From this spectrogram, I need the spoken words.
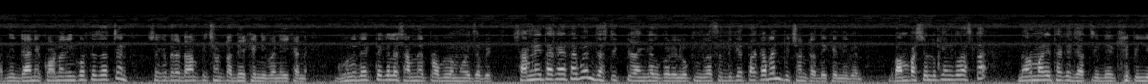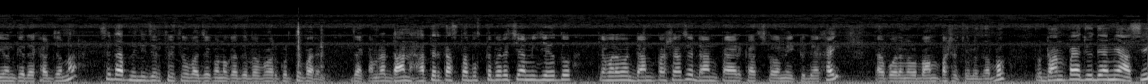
আপনি ডানে কর্নারিং করতে যাচ্ছেন, সেক্ষেত্রে ডান পিছনটা দেখে নেবেন এইখানে। ঘুরে দেখতে গেলে সামনে প্রবলেম হয়ে যাবে। সামনেই তাকায় থাকবেন জাস্ট একটু অ্যাঙ্গেল করে লুকিং গ্লাসের দিকে তাকাবেন, পিছনটা দেখে নেবেন। বাম পাশে লুকিং গ্লাসটা নর্মালি থাকে যাত্রীদেরকে পিলিয়নকে দেখার জন্য। সেটা আপনি নিজের ফেসেও বা যে কোনো কাজে ব্যবহার করতে পারেন। যাক, আমরা ডান হাতের কাজটা বুঝতে পেরেছি। আমি যেহেতু ক্যামেরাম্যান ডান পাশে আছে, ডান পায়ের কাজটাও আমি একটু দেখাই। তারপরে আমরা বাম পাশে চলে যাব। তো ডান পায়ে যদি আমি আসি,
